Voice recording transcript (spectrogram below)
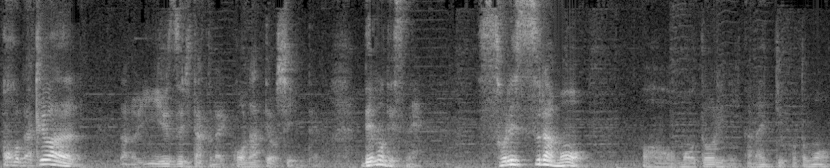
ここだけはあの譲りたくないこうなってほしいみたいな。でもですねそれすらももう通りにいかないっていうことも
